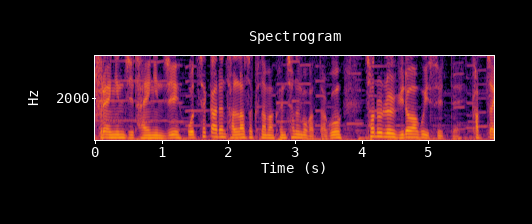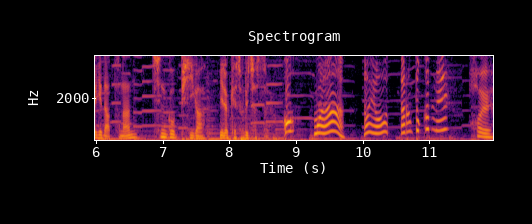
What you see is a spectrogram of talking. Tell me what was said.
불행인지 다행인지 옷 색깔은 달라서 그나마 괜찮은 것 같다고 서로를 위로하고 있을 때 갑자기 나타난 친구 B가 이렇게 소리쳤어요. 뭐야 너요 나랑 똑같네. 헐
